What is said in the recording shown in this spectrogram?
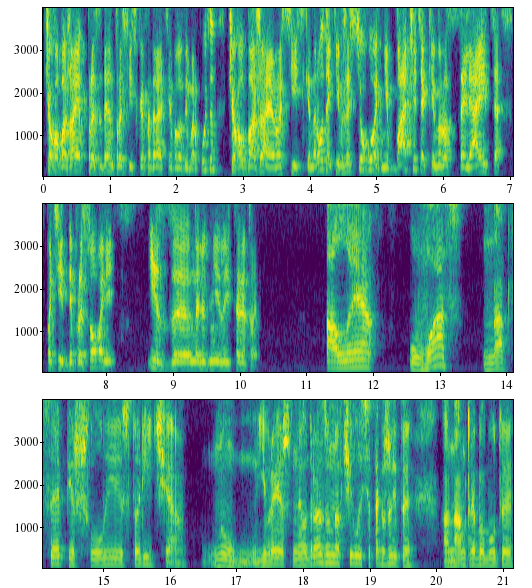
чого бажає президент Російської Федерації Володимир Путін, чого бажає російський народ, який вже сьогодні бачить, як він розселяється по цій депресованій із е, нелюднілій території. Але у вас на це пішли сторіччя. Ну, євреї ж не одразу навчилися так жити, а нам треба бути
